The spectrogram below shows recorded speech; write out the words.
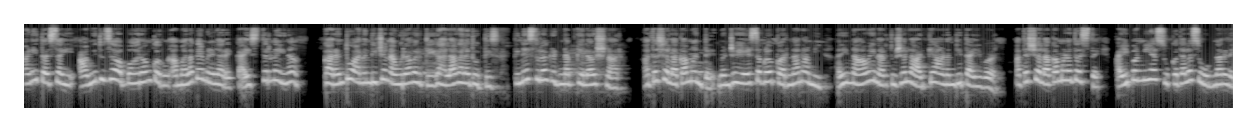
आणि तसंही आम्ही तुझं अपहरण करून आम्हाला काय मिळणार आहे? काहीच तर नाही ना? कारण तू आनंदीच्या नवऱ्यावरती घाला घालत होतीस. तिनेच तुला किडनॅप केलं असणार. आता शलाका म्हणते म्हणजे हे सगळं करणार आम्ही आणि नाव येणार तुझ्या लाडक्या आनंदी ताईवर. आता शलाका म्हणत असते आई पण मी या सुखदाला सोडणार नाही.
